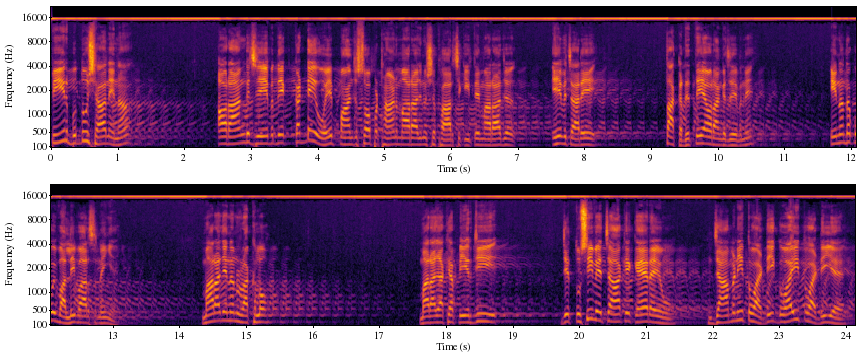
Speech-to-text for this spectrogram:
ਪੀਰ ਬੁੱਧੂ ਸ਼ਾਹ ਨੇ ਨਾ ਔਰੰਗਜ਼ੇਬ ਦੇ ਕੱਢੇ ਹੋਏ 500 ਪਠਾਨ ਮਹਾਰਾਜ ਨੂੰ ਸਿਫਾਰਿਸ਼ ਕੀਤੇ। ਮਹਾਰਾਜ, ਇਹ ਵਿਚਾਰੇ ਧੱਕ ਦਿੱਤੇ ਆ ਔਰੰਗਜ਼ੇਬ ਨੇ। ਇਹਨਾਂ ਦਾ ਕੋਈ ਵਾਲੀ ਵਾਰਸ ਨਹੀਂ ਹੈ। ਮਹਾਰਾਜ, ਇਹਨਾਂ ਨੂੰ ਰੱਖ ਲਓ। ਮਹਾਰਾਜ ਆਖਿਆ, ਪੀਰ ਜੀ ਜੇ ਤੁਸੀਂ ਵਿੱਚ ਆ ਕੇ ਕਹਿ ਰਹੇ ਹੋ, ਜਾਮਣੀ ਤੁਹਾਡੀ, ਗਵਾਹੀ ਤੁਹਾਡੀ ਹੈ,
